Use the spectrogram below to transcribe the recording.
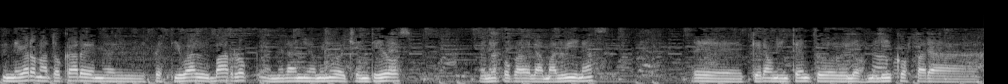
negaron a tocar en el Festival Barrock en el año 1982, en época de las Malvinas, eh, que era un intento de los milicos para,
